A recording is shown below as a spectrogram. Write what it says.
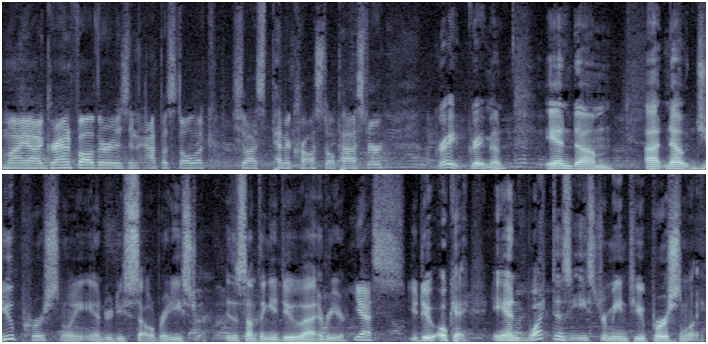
My uh, grandfather is an apostolic slash Pentecostal pastor. Great, great, man. And um, uh, now, do you personally, Andrew, do you celebrate Easter? Is it something you do uh, every year? Yes. You do. Okay. And what does Easter mean to you personally?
